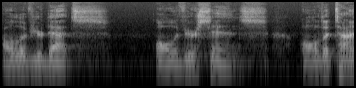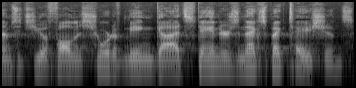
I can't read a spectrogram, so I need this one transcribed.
All of your debts, all of your sins, all the times that you have fallen short of meeting God's standards and expectations,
